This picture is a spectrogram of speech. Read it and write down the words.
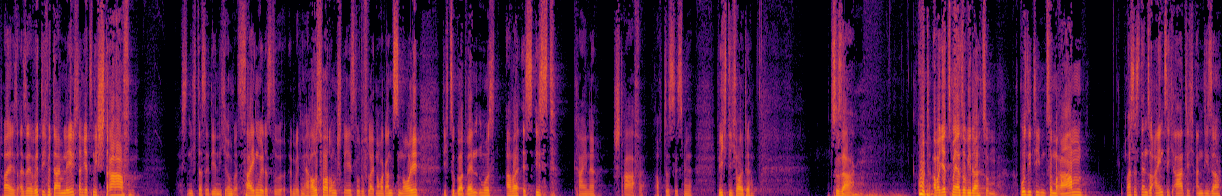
Ich weiß, also er wird dich mit deinem Lebensstand jetzt nicht strafen. Ist nicht, dass er dir nicht irgendwas zeigen will, dass du irgendwelchen Herausforderungen stehst, wo du vielleicht nochmal ganz neu dich zu Gott wenden musst, aber es ist keine Strafe. Auch das ist mir wichtig heute zu sagen. Gut, aber jetzt mehr so wieder zum Positiven, zum Rahmen. Was ist denn so einzigartig an dieser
